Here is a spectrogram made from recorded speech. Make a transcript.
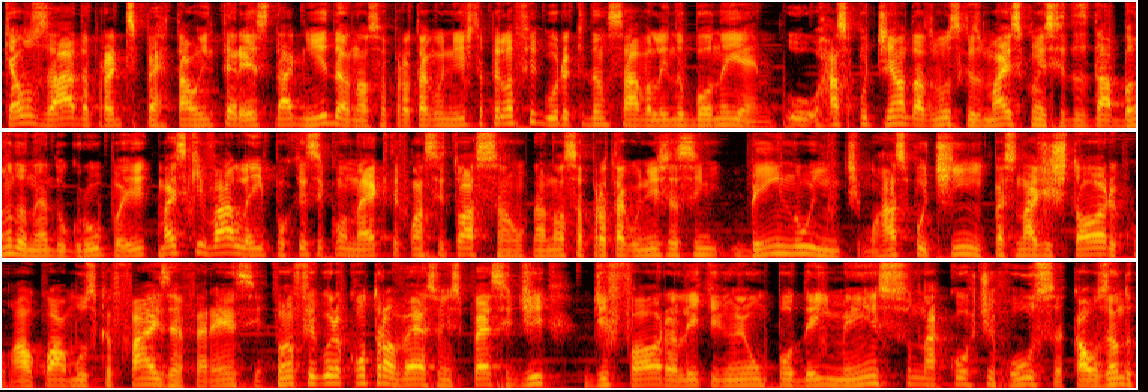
que é usada para despertar o interesse da Nida, a nossa protagonista, pela figura que dançava ali no Boney M. O Rasputin é uma das músicas mais conhecidas da banda, né, do grupo aí, mas que vai além porque se conecta com a situação da nossa protagonista assim bem no íntimo. Rasputin, personagem histórico ao qual a música faz referência, foi uma figura controversa, uma espécie de de fora ali que ganhou um poder imenso na corte russa, causando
